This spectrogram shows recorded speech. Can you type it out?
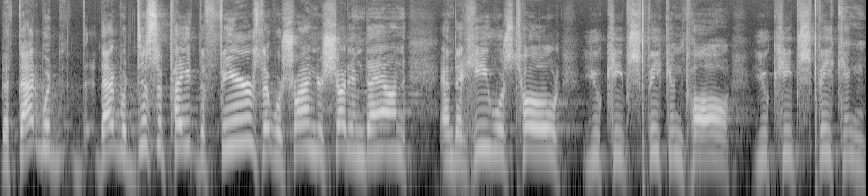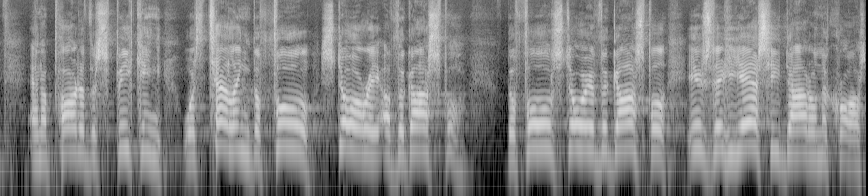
that that would, that would dissipate the fears that were trying to shut him down, and that he was told, You keep speaking, Paul, you keep speaking. And a part of the speaking was telling the full story of the gospel. The full story of the gospel is that yes, he died on the cross.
